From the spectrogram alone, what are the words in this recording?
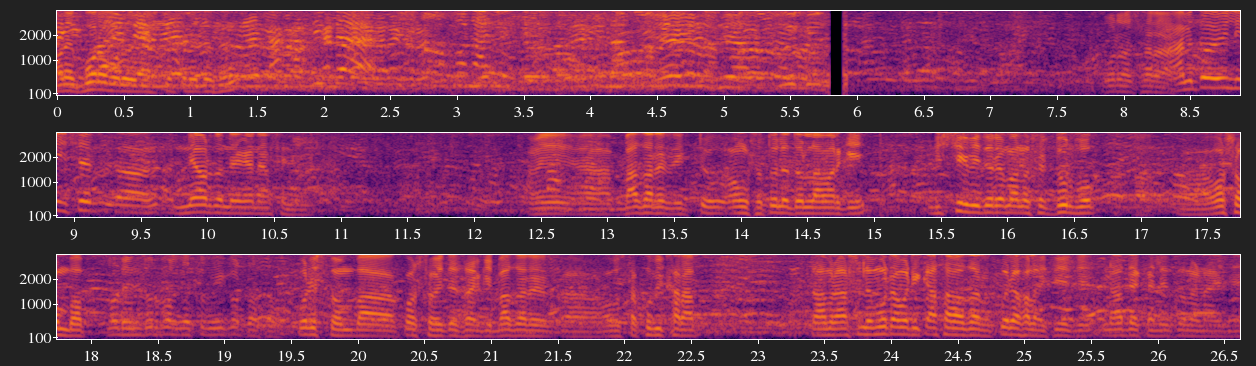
অনেক বড় বড় ইলিশ আমি তো ইলিশের নেওয়ার জন্য এখানে আসিনি। আমি বাজারের একটু অংশ তুলে ধরলাম আর কি। বৃষ্টির ভিতরে মানুষের দুর্ভোগ। অসম্ভব। পরিশ্রম বা কষ্ট হইতেছে আর কি বাজারের অবস্থা খুবই খারাপ। তো আমরা আসলে মোটামুটি কাঁচা বাজার করে ফেলাইছি এই যে না দেখালে চলে না এই যে।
